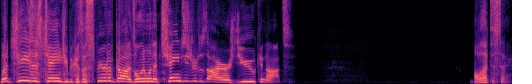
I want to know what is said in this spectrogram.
Let Jesus change you because the Spirit of God is the only one that changes your desires. You cannot. All that to say.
